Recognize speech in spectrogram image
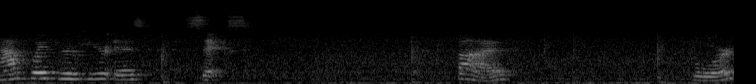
Halfway through here is 6, 5, 4,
